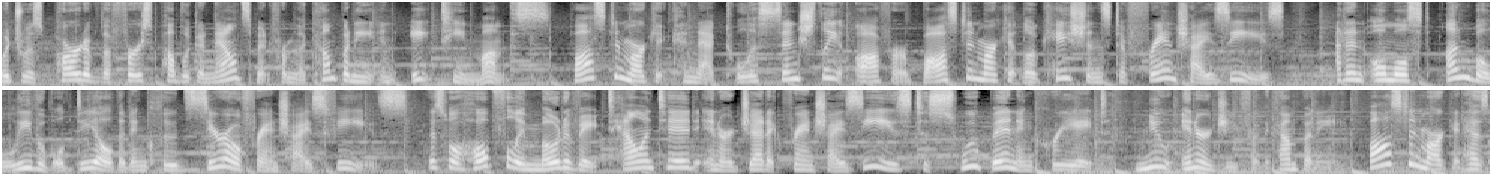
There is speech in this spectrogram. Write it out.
which was part of the first public announcement from the company in 18 months. Boston Market Connect will essentially offer Boston Market locations to franchisees at an almost unbelievable deal that includes zero franchise fees. This will hopefully motivate talented, energetic franchisees to swoop in and create new energy for the company. Boston Market has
